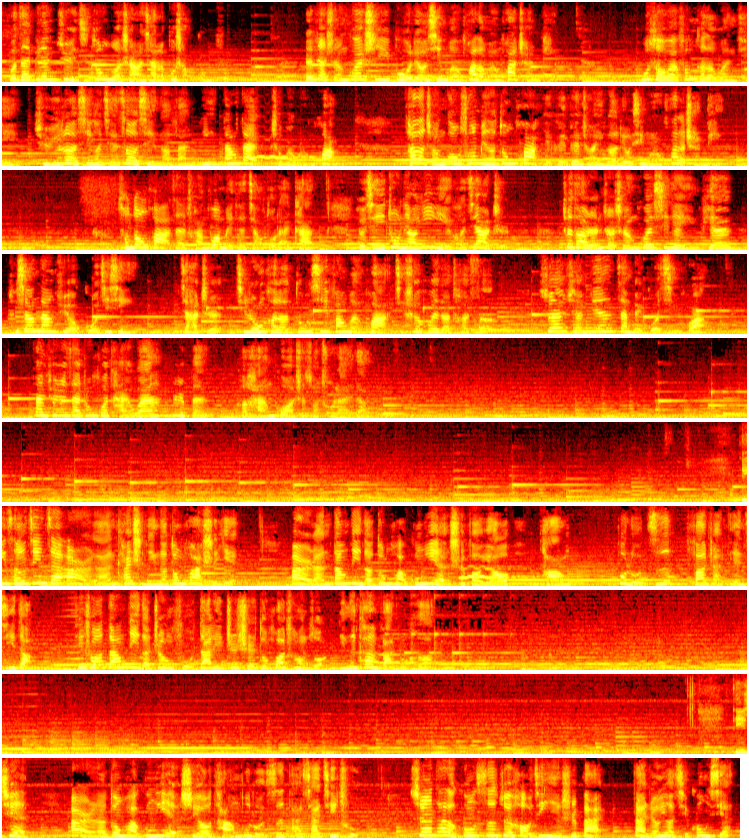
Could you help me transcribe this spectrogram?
我在编剧及动作上下了不少功夫。《忍者神龟》是一部流行文化的文化产品，无所谓风格的问题，其娱乐性和节奏性能反映当代社会文化。它的成功说明了动画也可以变成一个流行文化的产品。从动画在传播媒体的角度来看，有其重要意义和价值。这套《忍者神龟》系列影片是相当具有国际性价值，其融合了东西方文化及社会的特色。虽然全编在美国企划，但却是在中国台湾、日本。和韩国制作出来的。您曾经在爱尔兰开始您的动画事业，爱尔兰当地的动画工业是否由唐布鲁兹发展奠基的？听说当地的政府大力支持动画创作，您的看法如何？的确，爱尔兰的动画工业是由唐布鲁兹打下基础。虽然他的公司最后经营失败，但仍有其贡献。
